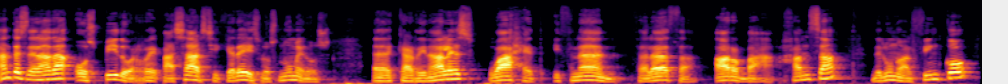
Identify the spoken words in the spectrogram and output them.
Antes de nada, os pido repasar, si queréis, los números eh, cardinales. Wahed, Ithnan, Thalatha, Arba, Hamza, del 1 al 5.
